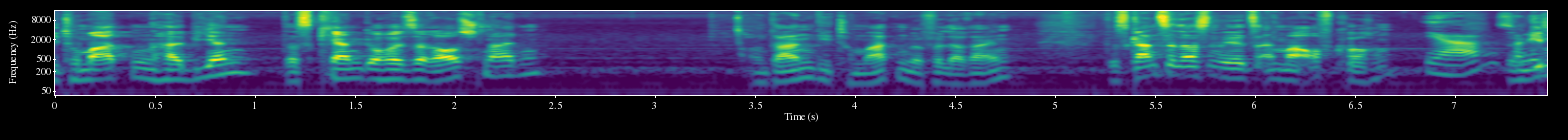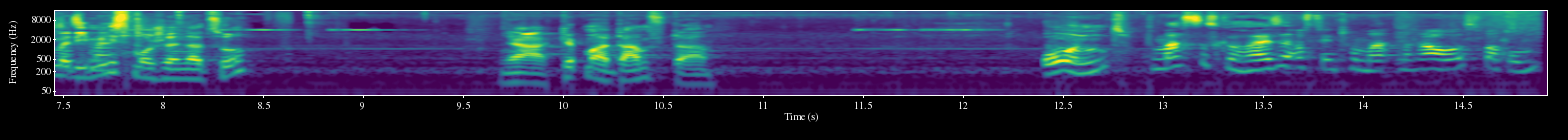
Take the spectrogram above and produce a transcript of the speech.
Die Tomaten halbieren, das Kerngehäuse rausschneiden und dann die Tomatenwürfel da rein. Das Ganze lassen wir jetzt einmal aufkochen. Ja, Dann geben wir das die Miesmuscheln dazu. Ja, gib mal Dampf da. Und Du machst das Gehäuse aus den Tomaten raus. Warum?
